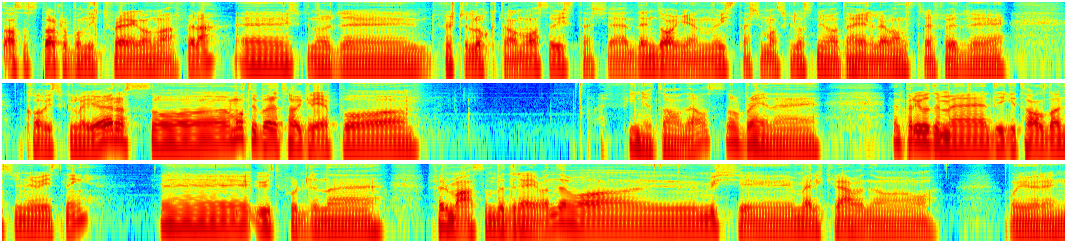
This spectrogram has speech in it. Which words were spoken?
altså starta på nytt flere ganger, føler jeg. Eh, jeg husker når eh, første lockdown var, så visste jeg ikke den dagen visste jeg ikke om jeg skulle snu av til høyre eller venstre for eh, hva vi skulle gjøre, og så måtte vi bare ta grep og finne ut av det, og så ble det en periode med digital danseundervisning. Eh, utfordrende for meg som bedreven. Det var eh, mye mer krevende å, å gjøre enn,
